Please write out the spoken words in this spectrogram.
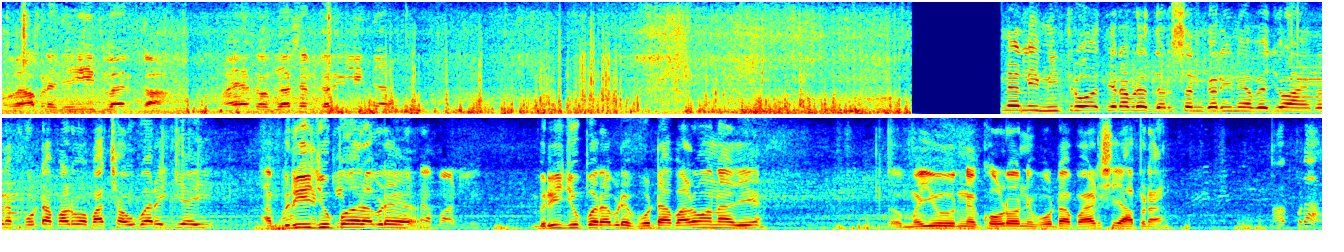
હવે આપણે જઈએ દ્વારકા. અહીંયા તો દર્શન કરી લીધા. ફાઇનલી મિત્રો અત્યારે આપણે દર્શન કરીને હવે જો આગળ ફોટા પાડવા પાછા ઊભા રહી ગયા આ બ્રિજ ઉપર આપણે ફોટા પાડ લે. બ્રિજ ઉપર આપણે ફોટા પાડવાના છે. તો મયુર ને ખોડો ને ફોટા પાડશે આપણા. આપણા.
